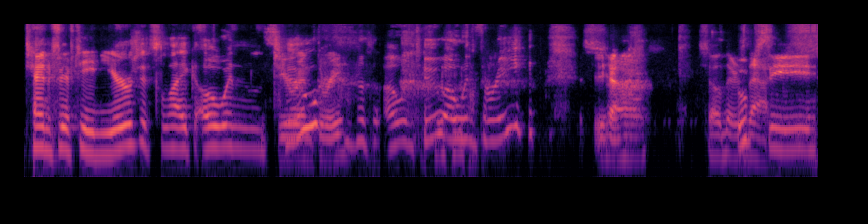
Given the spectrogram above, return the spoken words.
10, 15 years, it's like 0 and 2. Zero oh oh and three. 0 and 2, 0 and 3. Yeah. So, there's that. Oopsie.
